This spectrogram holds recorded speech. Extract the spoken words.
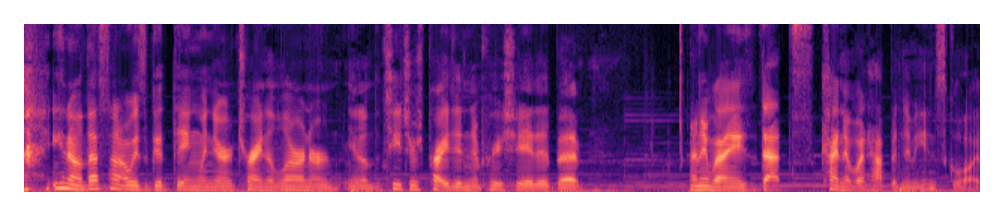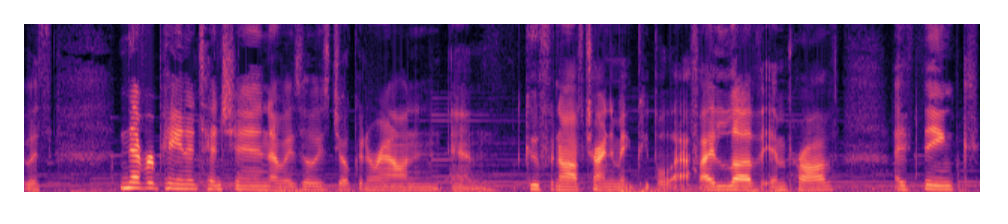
you know, that's not always a good thing when you're trying to learn, or, you know, the teachers probably didn't appreciate it. But anyway, that's kind of what happened to me in school. I was never paying attention, I was always joking around and, and goofing off, trying to make people laugh. I love improv. I think,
